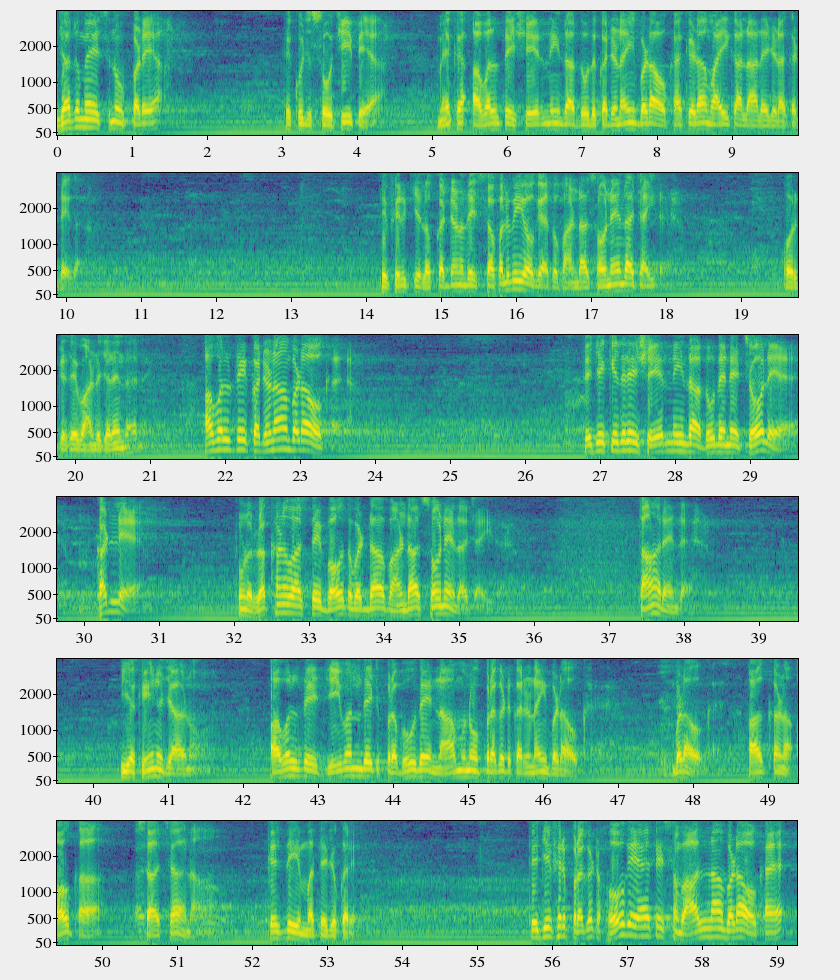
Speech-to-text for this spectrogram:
ਜਦ ਮੈਂ ਇਸ ਨੂੰ ਪੜਿਆ ਤੇ ਕੁਝ ਸੋਚੀ ਪਿਆ, ਮੈਂ ਕਿਹਾ, ਅਵਲ ਤੇ ਸ਼ੇਰਨੀ ਦਾ ਦੁੱਧ ਕੱਢਣਾ ਹੀ ਬੜਾ ਔਖਾ, ਕਿਹੜਾ ਮਾਈ ਕਾ ਲਾਲ ਹੈ ਜਿਹੜਾ ਕੱਢੇਗਾ? ਤੇ ਫਿਰ ਚਲੋ, ਕੱਢਣ ਦੇ ਸਫਲ ਵੀ ਹੋ ਗਿਆ ਤਾਂ ਭਾਂਡਾ ਸੋਨੇ ਦਾ ਚਾਹੀਦਾ ਔਰ ਕਿਸੇ ਭਾਂਡੇ ਚ ਰਹਿੰਦਾ ਨਹੀਂ। ਅਵਲ ਤੇ ਕੱਢਣਾ ਬੜਾ ਔਖਾ ਹੈ। ਤੇ ਜੇ ਕਿਧਰੇ ਸ਼ੇਰਨੀ ਦਾ ਦੁੱਧ ਨੇ ਚੋ ਲਿਆ ਕੱਢ ਲਿਆ। ਹੁਣ ਰੱਖਣ ਵਾਸਤੇ ਬਹੁਤ ਵੱਡਾ ਭਾਂਡਾ ਸੋਨੇ ਦਾ ਚਾਹੀਦਾ। ਤਾਂ ਰਹਿੰਦਾ ਯਕੀਨ ਜਾਣੋ, ਅਵਲ ਦੇ ਜੀਵਨ ਦੇ ਚ ਪ੍ਰਭੂ ਦੇ ਨਾਮ ਨੂੰ ਪ੍ਰਗਟ ਕਰਨਾ ਹੀ ਬੜਾ ਔਖਾ ਹੈ। ਬੜਾ ਔਖਾ ਹੈ। ਆਖਣ ਔਖਾ, ਸਾਚਾ ਨਾਮ ਕਿਸ ਦੀ ਹਿੰਮਤ ਹੈ ਜੋ ਕਰੇ। ਤੇ ਜੇ ਫਿਰ ਪ੍ਰਗਟ ਹੋ ਗਿਆ ਤੇ ਸੰਭਾਲਣਾ ਬੜਾ ਔਖਾ ਹੈ।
